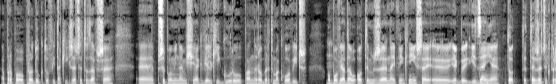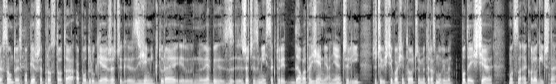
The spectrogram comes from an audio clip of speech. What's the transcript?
A propos produktów i takich rzeczy, to zawsze e, przypomina mi się, jak wielki guru, pan Robert Makłowicz. Opowiadał o tym, że najpiękniejsze e, jakby jedzenie, to te, te, rzeczy, które są, to jest po pierwsze prostota, a po drugie rzeczy z ziemi, które e, jakby z, rzeczy z miejsca, które dała ta ziemia, nie? Czyli rzeczywiście właśnie to, o czym my teraz mówimy, podejście mocno ekologiczne.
